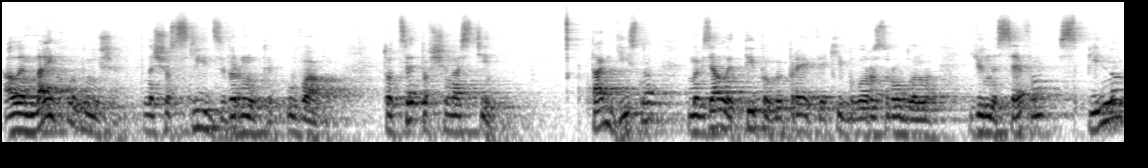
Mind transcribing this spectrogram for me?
Але найголовніше, на що слід звернути увагу, то це товщина стін. Так, дійсно, ми взяли типовий проєкт, який було розроблено ЮНЕСЕФом спільно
